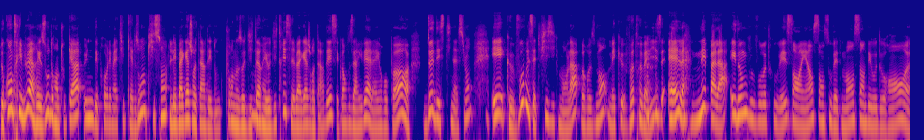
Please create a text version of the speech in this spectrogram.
de contribuer à résoudre en tout cas une des problématiques qu'elles ont, qui sont les bagages retardés. Donc, pour nos auditeurs mmh. et auditrices, les bagages retardés, c'est quand vous arrivez à l'aéroport de destination et que vous, vous êtes physiquement là, heureusement, mais que votre valise, elle, n'est pas là et donc vous vous retrouvez sans rien, sans sous-vêtements, sans des déodorant.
